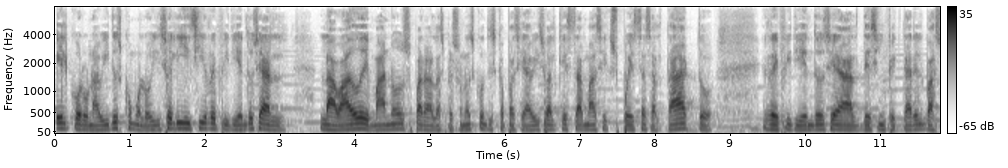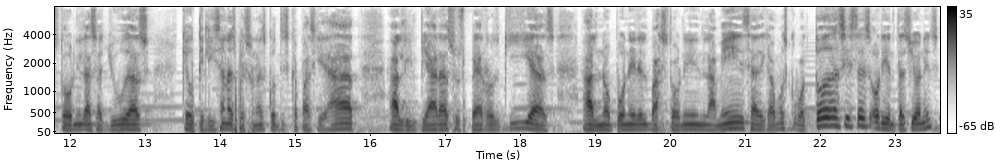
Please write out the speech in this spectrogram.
el coronavirus como lo hizo el INSI refiriéndose al lavado de manos para las personas con discapacidad visual que están más expuestas al tacto, refiriéndose al desinfectar el bastón y las ayudas que utilizan las personas con discapacidad, al limpiar a sus perros guías, al no poner el bastón en la mesa, digamos, como todas estas orientaciones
